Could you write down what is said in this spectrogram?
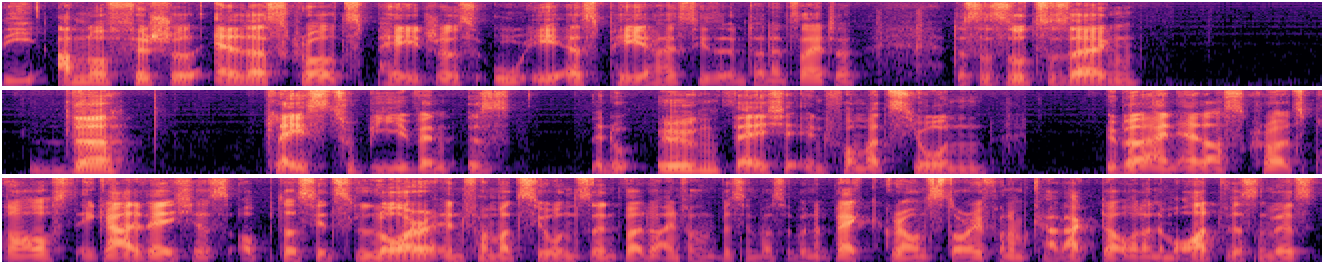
die Unofficial Elder Scrolls Pages, UESP heißt diese Internetseite. Das ist sozusagen the place to be, wenn, es, wenn du irgendwelche Informationen über ein Elder Scrolls brauchst, egal welches, ob das jetzt Lore-Informationen sind, weil du einfach ein bisschen was über eine Background-Story von einem Charakter oder einem Ort wissen willst,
